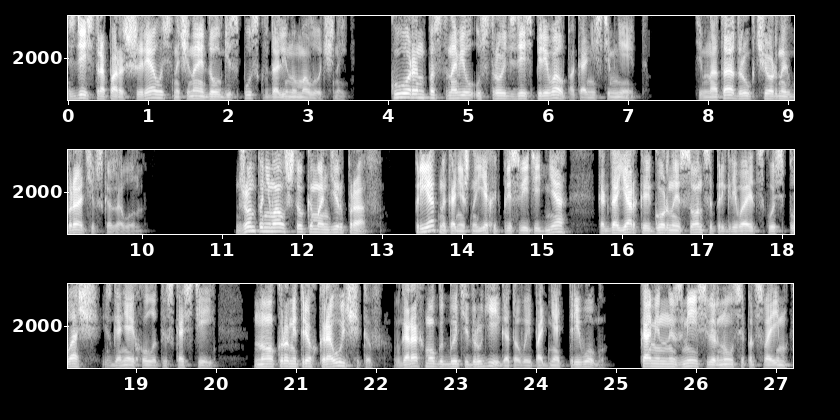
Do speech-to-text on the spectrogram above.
Здесь тропа расширялась, начиная долгий спуск в долину Молочной. Куоррен постановил устроить здесь перевал, пока не стемнеет. «Темнота — друг черных братьев», — сказал он. Джон понимал, что командир прав. Приятно, конечно, ехать при свете дня, когда яркое горное солнце пригревает сквозь плащ, изгоняя холод из костей — но кроме трех караульщиков, в горах могут быть и другие, готовые поднять тревогу. Каменный змей свернулся под своим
